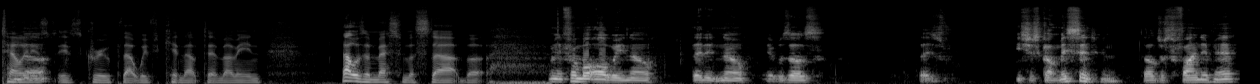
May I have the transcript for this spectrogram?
telling No. his, his group that we've kidnapped him. I mean, that was a mess from the start, but I mean, from what all we know, they didn't know it was us. They just, he's just gone missing, and they'll just find him here.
